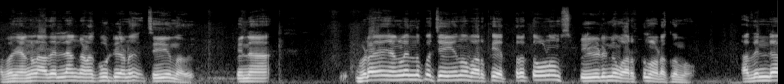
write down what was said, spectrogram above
അപ്പോൾ ഞങ്ങൾ അതെല്ലാം കണക്കൂട്ടിയാണ് ചെയ്യുന്നത്. പിന്നെ ഇവിടെ ഞങ്ങൾ ഇന്നിപ്പോൾ ചെയ്യുന്ന വർക്ക് എത്രത്തോളം സ്പീഡിന് വർക്ക് നടക്കുന്നു. അതിന്റെ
